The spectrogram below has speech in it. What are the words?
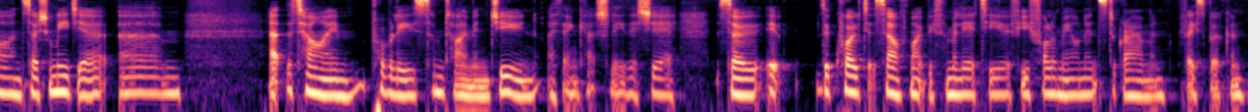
on social media um, at the time, probably sometime in June, I think, actually this year. So it the quote itself might be familiar to you if you follow me on Instagram and Facebook and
